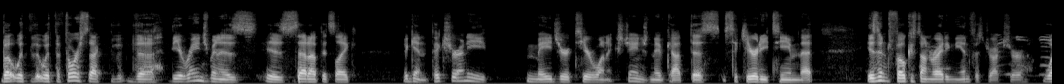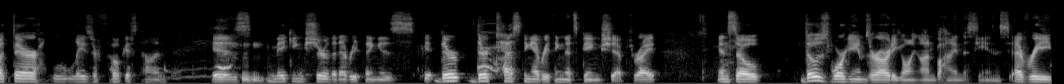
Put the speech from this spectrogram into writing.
but with the, with the Thorsec, the the arrangement is is set up. It's like again, picture any major tier one exchange, and they've got this security team that isn't focused on writing the infrastructure. What they're laser focused on is mm-hmm. making sure that everything is they're they're testing everything that's being shipped, right? And so those war games are already going on behind the scenes. Every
